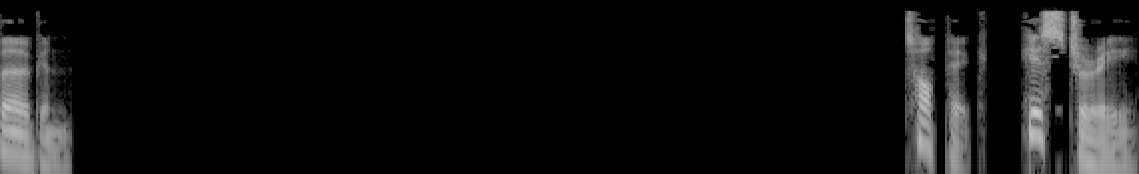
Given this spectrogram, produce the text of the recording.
Bergin. History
